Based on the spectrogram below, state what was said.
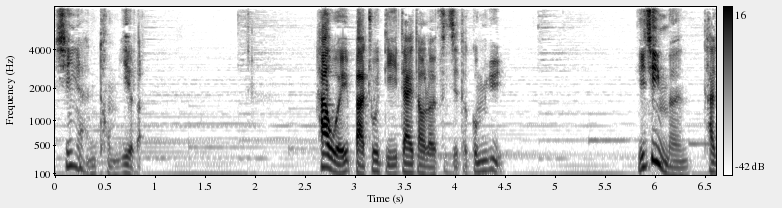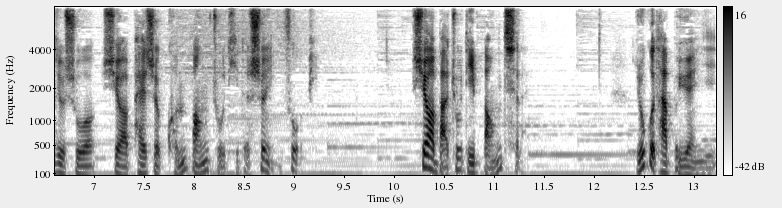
欣然同意了。哈维把朱迪带到了自己的公寓。一进门，他就说需要拍摄捆绑主题的摄影作品，需要把朱迪绑起来。如果他不愿意，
